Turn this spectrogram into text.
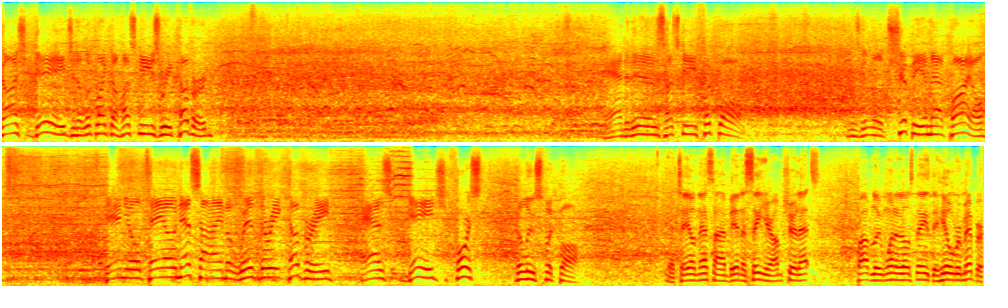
Josh Gage, and it looked like the Huskies recovered. And it is Husky football. He's getting a little chippy in that pile. Daniel Te'o-Nesheim with the recovery as Gage forced the loose football. Yeah, Te'o-Nesheim being a senior, I'm sure that's probably one of those things that he'll remember.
